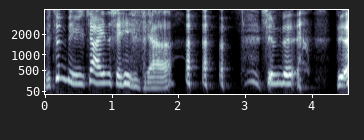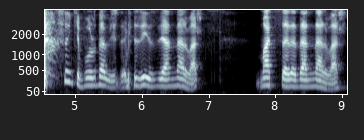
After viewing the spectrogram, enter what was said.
bütün bir ülke aynı şeyi izliyor. Ya Şimdi diyorsun ki burada işte bizi izleyenler var. Maç seyredenler var.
